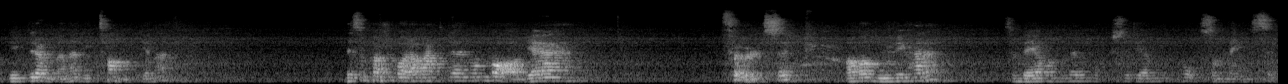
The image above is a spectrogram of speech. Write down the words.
At de drømmene, de tankene Det som kanskje bare har vært eh, noen vage følelser av hva du vil, Herre, så ber jeg om at det vokser til en voldsom lengsel.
